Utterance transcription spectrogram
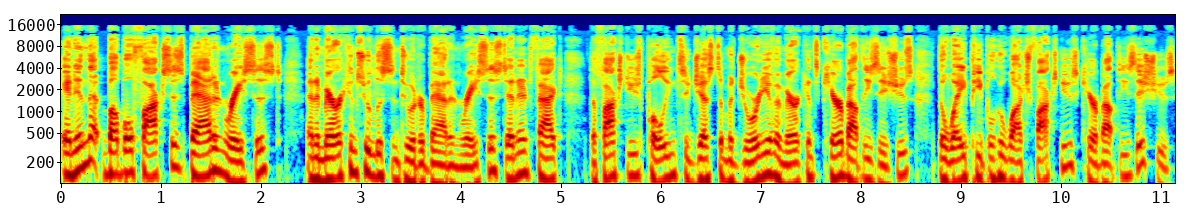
And in that bubble, Fox is bad and racist, and Americans who listen to it are bad and racist. And in fact, the Fox News polling suggests a majority of Americans care about these issues the way people who watch Fox News care about these issues.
